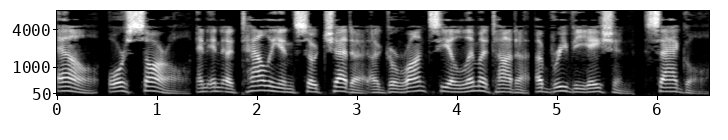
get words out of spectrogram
L, or SARL and in Italian Società a Garanzia Limitata abbreviation, SAGL.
